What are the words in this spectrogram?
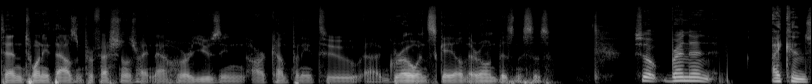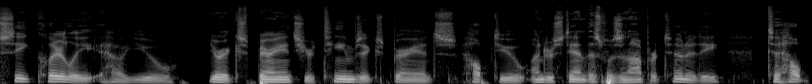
10, 20,000 professionals right now who are using our company to uh, grow and scale their own businesses. So, Brendan, I can see clearly how you your experience, your team's experience helped you understand this was an opportunity to help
